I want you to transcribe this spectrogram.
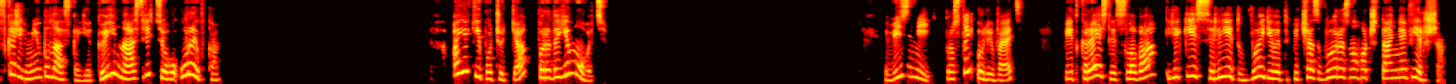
Скажіть мені, будь ласка, який настрій цього уривка? А які почуття передає мовець? Візьміть простий олівець, підкресліть слова, які слід виділити під час виразного читання вірша.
